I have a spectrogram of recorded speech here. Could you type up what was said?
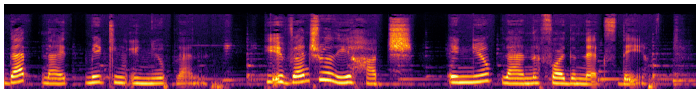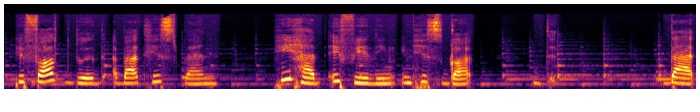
that night making a new plan. He eventually hatched a new plan for the next day. He felt good about his plan. He had a feeling in his gut th- that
